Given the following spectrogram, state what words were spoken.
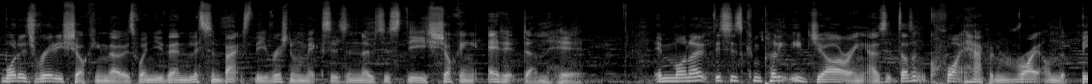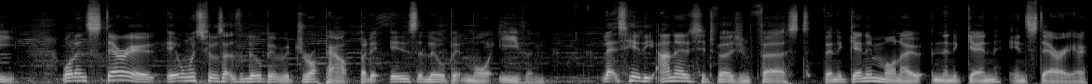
What is really shocking though is when you then listen back to the original mixes and notice the shocking edit done here. In mono, this is completely jarring as it doesn't quite happen right on the beat. While in stereo, it almost feels like there's a little bit of a dropout, but it is a little bit more even. Let's hear the unedited version first, then again in mono, and then again in stereo.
